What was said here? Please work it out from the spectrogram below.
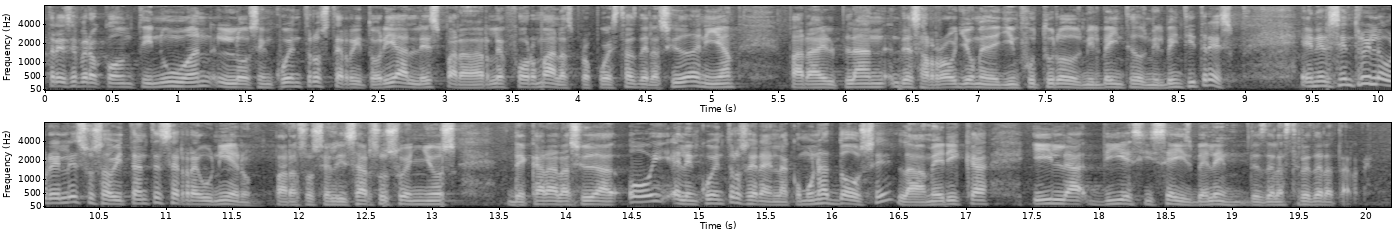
13, pero continúan los encuentros territoriales para darle forma a las propuestas de la ciudadanía para el Plan Desarrollo Medellín Futuro 2020-2023. En el centro y Laureles sus habitantes se reunieron para socializar sus sueños de cara a la ciudad. Hoy el encuentro será en la Comuna 12, la América y la 16 Belén, desde las 3 de la tarde.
